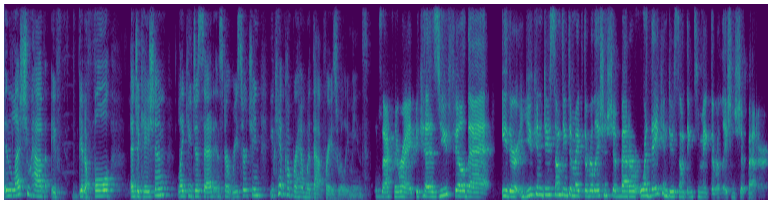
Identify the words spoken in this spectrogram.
unless you have a get a full education, like you just said, and start researching, you can't comprehend what that phrase really means. Exactly right. Because you feel that either you can do something to make the relationship better or they can do something to make the relationship better.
